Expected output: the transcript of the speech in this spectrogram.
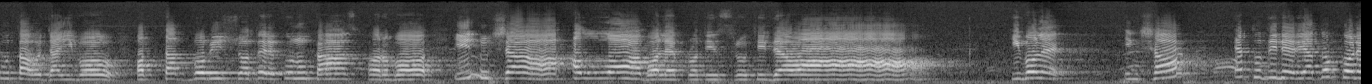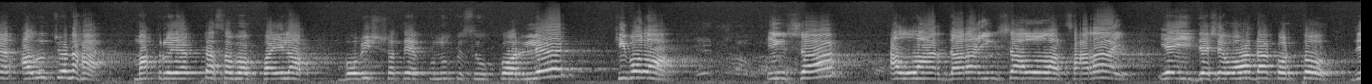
কোথাও যাইব, অর্থাৎ ভবিষ্যতের কোনো কাজ করব। ইনশা আল্লাহ বলে প্রতিশ্রুতি দেওয়া। কি বলে? ইনশা, এতদিনের এতক্ষণের আলোচনা, মাত্র একটা সবক পাইলাম। ভবিষ্যতে কোনো কিছু করলে কি বলা? ইনশা, আল্লাহর দ্বারা ইনশা আল্লাহ ছাড়াই এই দেশে ওয়াদা করত যে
